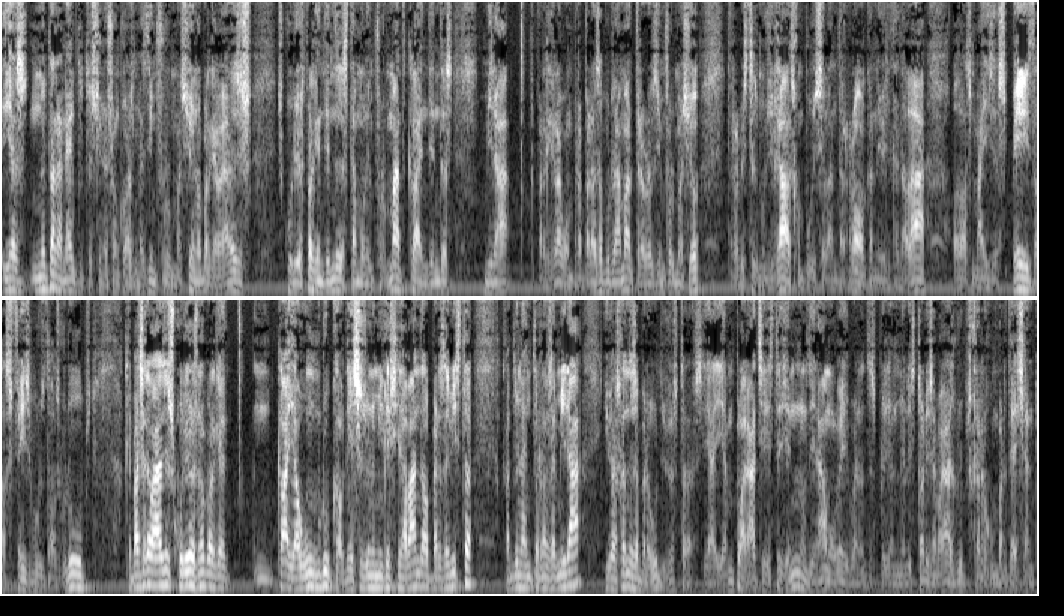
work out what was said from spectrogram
ja és, no tant anècdotes, sinó són coses més d'informació, no? perquè a vegades és, és curiós perquè intentes estar molt informat, clar, intentes mirar perquè clar, quan prepares el programa treure's informació de revistes musicals, com pugui ser l'Enderrock a nivell català, o dels MySpace, dels Facebooks, dels grups... El que passa que a vegades és curiós, no?, perquè, mm, clar, hi ha algun grup que el deixes una mica així de banda, el perds de vista, cap d'un any tornes a mirar i veus que han desaparegut. Dius, ostres, ja, ja han plegat, si aquesta gent no els anava molt bé. I, bueno, t'expliquen mil històries, a vegades grups que reconverteixen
